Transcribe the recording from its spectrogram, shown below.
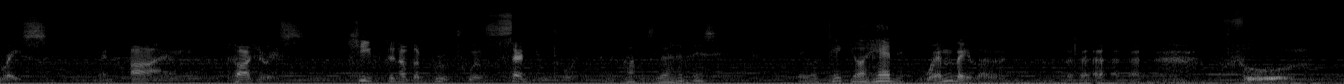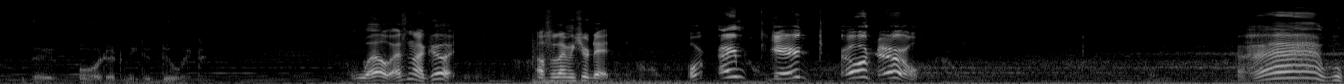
race. And I, Tartarus, chieftain of the brutes, will send you to it. When the prophets learn of this, they will take your head. When they learn. Fool. They ordered me to do it. Well, that's not good. Also, that means you're dead. Oh, I'm dead. Oh no. Ah, whoosh.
